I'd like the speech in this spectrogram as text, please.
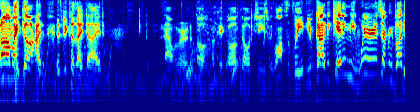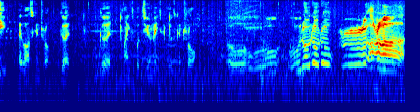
oh my God! It's because I died. Now we're. Oh. Okay. Oh. Oh. Jeez. We lost the lead. You've got to be kidding me! Where is everybody? They lost control. Good good. Playing Splatoon makes me lose control. Oh, oh no, no, no! Ah!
